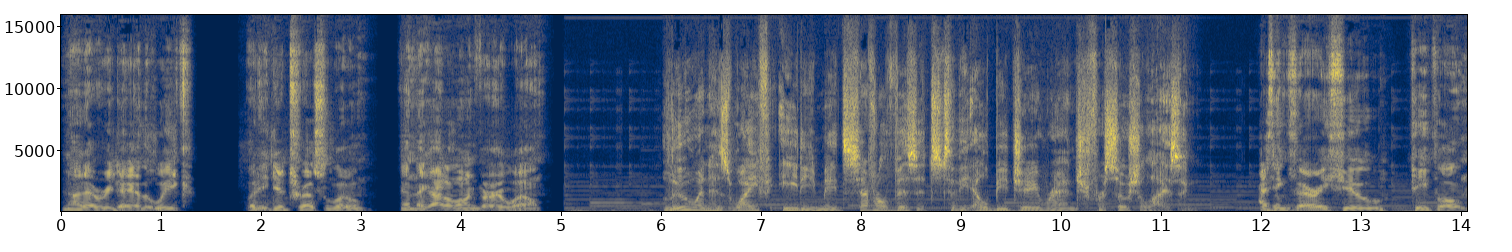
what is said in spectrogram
not every day of the week. But he did trust Lew, and they got along very well. Lew and his wife Edie made several visits to the LBJ ranch for socializing. I think very few people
